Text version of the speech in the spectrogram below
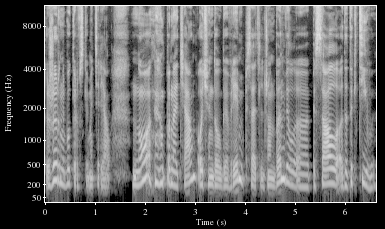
Жирный букеровский материал. Но по ночам очень долгое время писатель Джон Бенвилл э, писал детективы.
